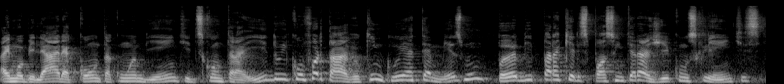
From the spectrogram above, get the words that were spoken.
A imobiliária conta com um ambiente descontraído e confortável, que inclui até mesmo um pub para que eles possam interagir com os clientes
